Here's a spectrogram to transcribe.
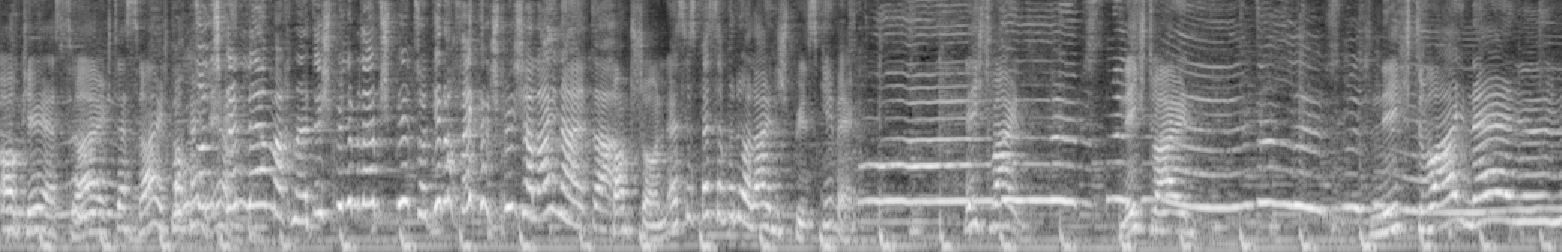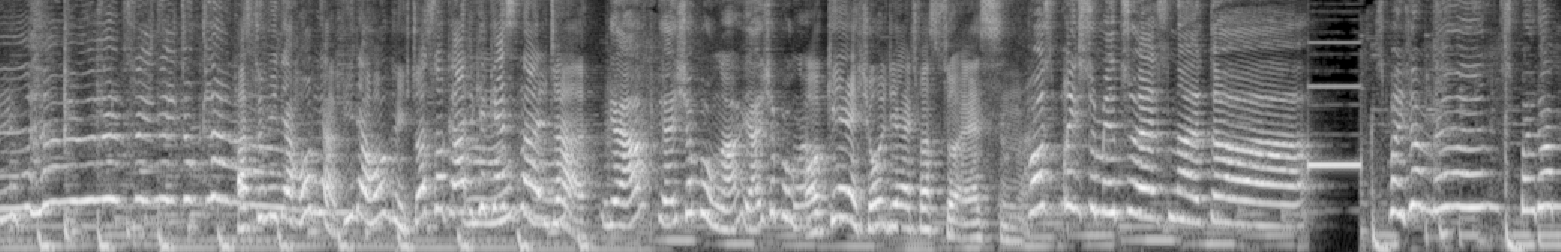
Okay, es reicht, es reicht. Warum soll ich keinen Lärm machen, Alter? Ich spiele mit einem Spielzeug. Geh doch weg, dann spiel ich alleine, Alter. Komm schon, es ist besser, wenn du alleine spielst. Geh weg. Nicht weinen. Nicht weinen. Nicht weinen. Hast du wieder Hunger? Wieder hungrig? Du hast doch gerade gegessen, Alter. Ja, ja, ich hab Hunger. Ja, ich hab Hunger. Okay, ich hol dir etwas zu essen. Was bringst du mir zu essen, Alter? Spider-Man, Spider-Man,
